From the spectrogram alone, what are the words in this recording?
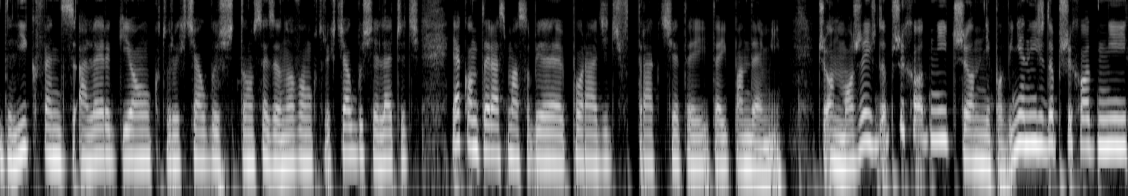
delikwent z alergią, który chciałbyś, tą sezonową, który chciałby się leczyć, jak on teraz ma sobie poradzić w trakcie tej, tej pandemii? Czy on może iść do przychodni, czy on nie powinien iść do przychodni,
